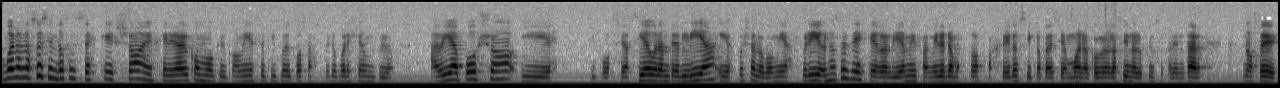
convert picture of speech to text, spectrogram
bueno, no sé si entonces es que yo en general como que comía ese tipo de cosas, pero por ejemplo, había pollo y tipo se hacía durante el día y después ya lo comía frío. No sé si es que en realidad mi familia éramos todos pajeros y capaz decían, bueno, cómelo así, no lo pienso calentar. No sé,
